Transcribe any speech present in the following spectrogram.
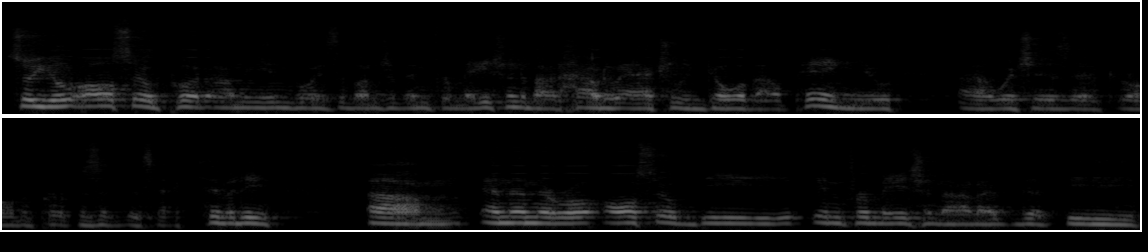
So you'll also put on the invoice a bunch of information about how to actually go about paying you, uh, which is, after all, the purpose of this activity. Um, and then there will also be information on it that the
